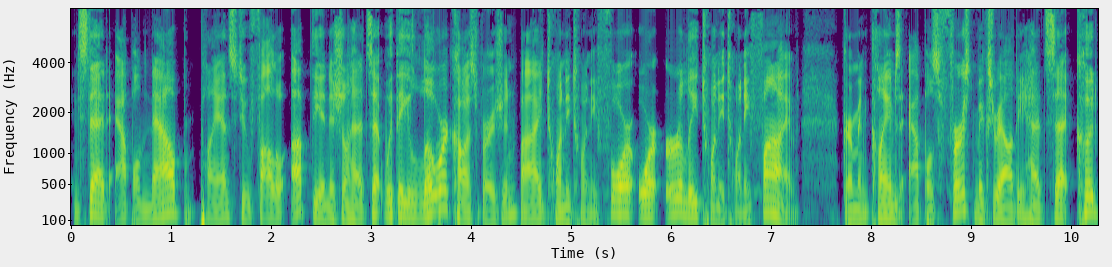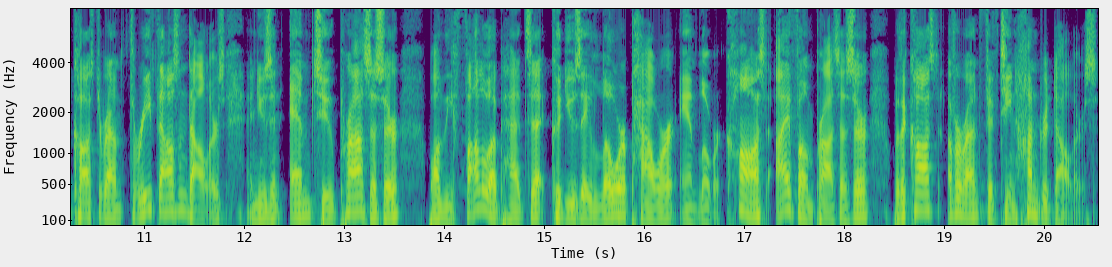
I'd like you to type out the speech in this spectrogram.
Instead, Apple now plans to follow up the initial headset with a lower cost version by 2024 or early 2025. Gurman claims Apple's first mixed reality headset could cost around $3,000 and use an M2 processor, while the follow-up headset could use a lower power and lower cost iPhone processor with a cost of around $1,500.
